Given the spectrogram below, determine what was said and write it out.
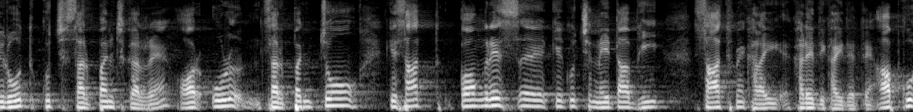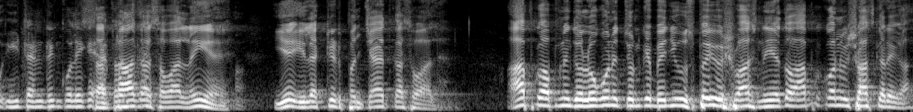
विरोध कुछ सरपंच कर रहे हैं और उन सरपंचों के साथ कांग्रेस के कुछ नेता भी साथ में खड़ाई खड़े दिखाई देते हैं। आपको ई टेंडरिंग को लेकर ऐतराज का सवाल नहीं है। ये इलेक्टेड पंचायत का सवाल है। आपको अपने जो लोगों ने चुन के भेजी उस पर भी विश्वास नहीं है तो आपको कौन विश्वास करेगा?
